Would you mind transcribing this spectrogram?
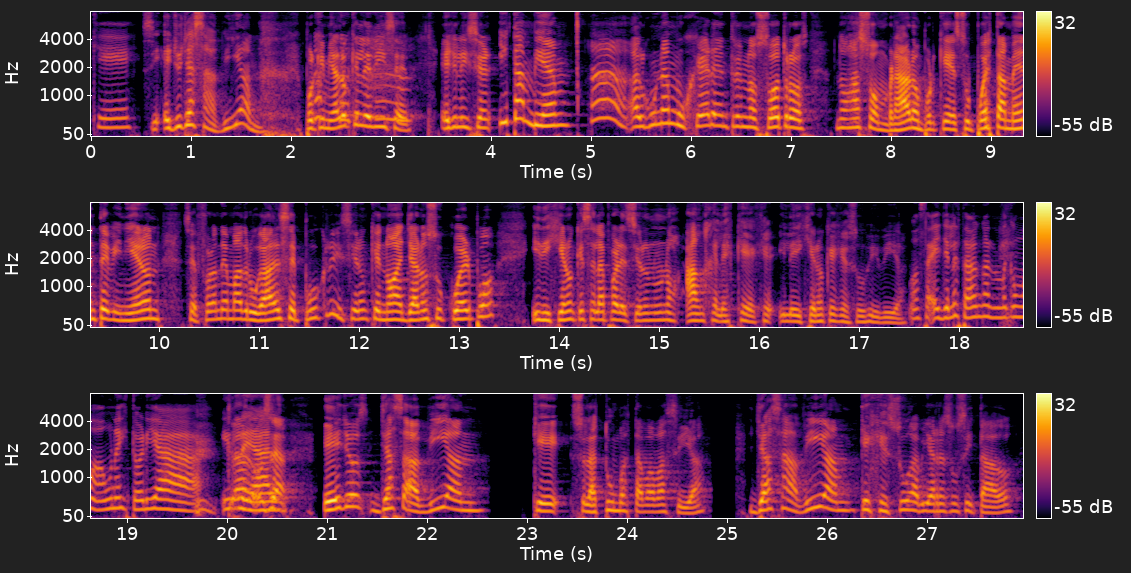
Que Sí, ellos ya sabían. Porque mira lo que le dice. Ellos le dicen, y también, ah, algunas mujeres entre nosotros nos asombraron porque supuestamente vinieron, se fueron de madrugada al sepulcro y hicieron que no hallaron su cuerpo y dijeron que se le aparecieron unos ángeles que, y le dijeron que Jesús vivía. O sea, ellos le estaban contando como una historia Claro, irreal. o sea, ellos ya sabían que la tumba estaba vacía, ya sabían que Jesús había resucitado,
